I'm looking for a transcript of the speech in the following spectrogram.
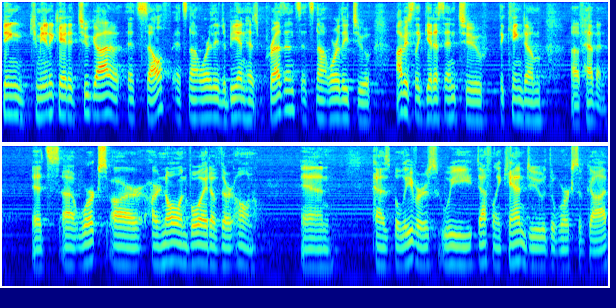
being communicated to God itself. It's not worthy to be in His presence. It's not worthy to obviously get us into the kingdom of heaven. Its uh, works are, are null and void of their own. And as believers, we definitely can do the works of God.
